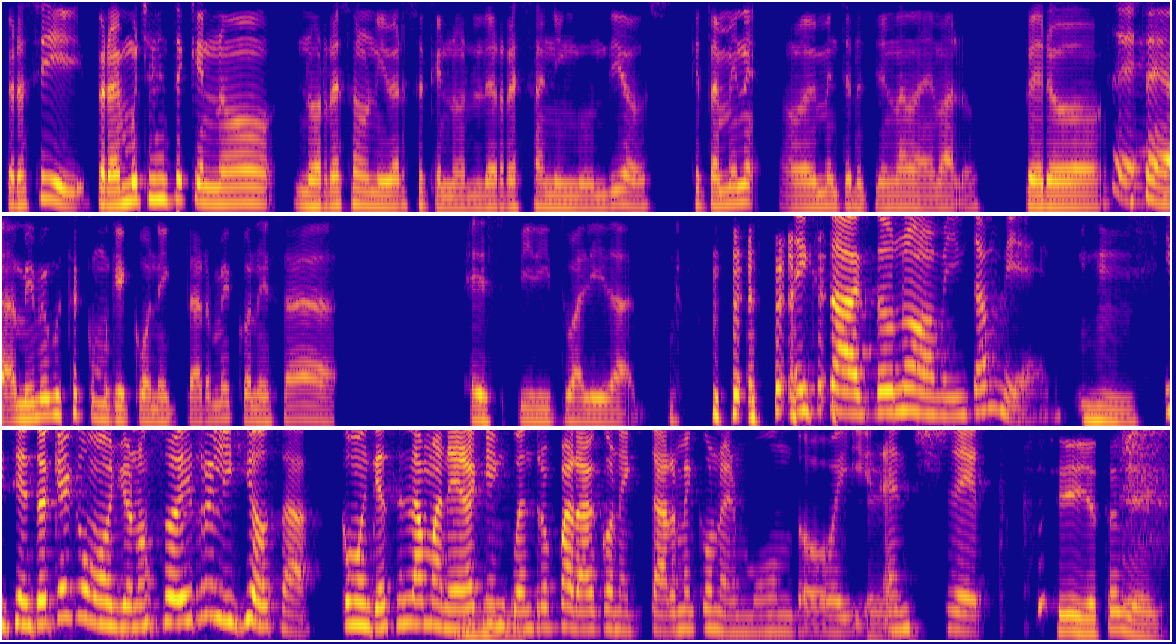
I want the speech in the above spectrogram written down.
Pero sí, pero hay mucha gente que no, no reza al universo, que no le reza a ningún dios, que también eh, obviamente no tiene nada de malo. Pero, Sí, no sé, a mí me gusta como que conectarme con esa espiritualidad. exacto, no, a mí también. Y siento que como yo no soy religiosa, como que esa es la manera que encuentro para conectarme con el mundo y Sí, and shit. sí, yo también.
